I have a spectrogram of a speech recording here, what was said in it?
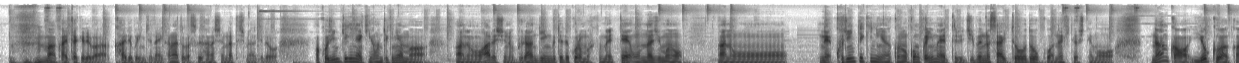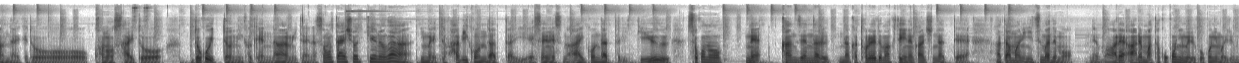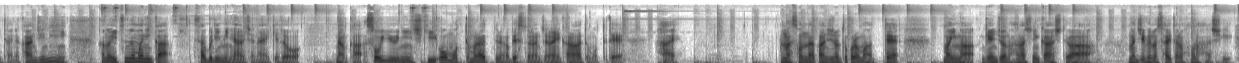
まあ変えたければ変えればいいんじゃないかなとかそういう話になってしまうけど、まあ、個人的には基本的にはまあ、あの、ある種のブランディングってところも含めて同じもの、あのーね、個人的にはこの今回今やってる自分のサイト動向は抜きとしても、なんかよくわかんないけど、このサイト、どこ行っても見かけんな、みたいな、その対象っていうのが、今言ったファビコンだったり、SNS のアイコンだったりっていう、そこのね、完全なる、なんかトレードマーク的な感じになって、頭にいつまでも、ね、あれ、あれ、またここにもいる、ここにもいるみたいな感じに、あの、いつの間にかサブリミナルじゃないけど、なんかそういう認識を持ってもらうっていうのがベストなんじゃないかなと思ってて、はい。まあそんな感じのところもあって、まあ今現状の話に関しては、まあ自分のサイトの方の話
